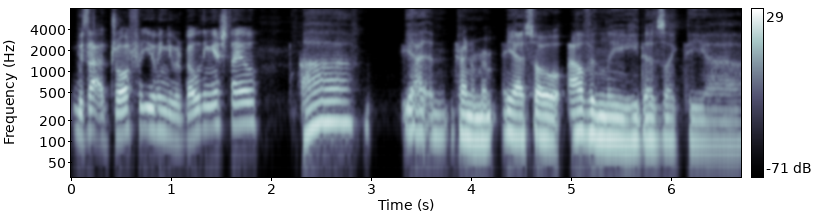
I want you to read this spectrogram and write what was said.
was that a draw for you when you were building your style? Uh yeah, I'm trying to remember. Yeah, so Alvin Lee, he does like the uh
